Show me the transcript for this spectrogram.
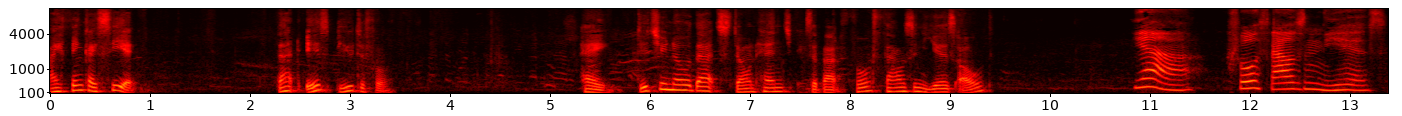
I think I see it. That is beautiful. Hey, did you know that Stonehenge is about 4,000 years old? Yeah, 4,000 years.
